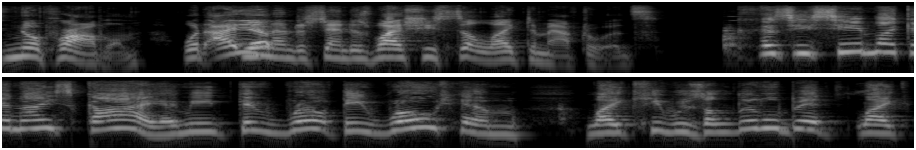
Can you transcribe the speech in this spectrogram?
No problem. What I didn't Yep. understand is why she still liked him afterwards. because he seemed like a nice guy. I mean, they wrote they wrote him like he was a little bit like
